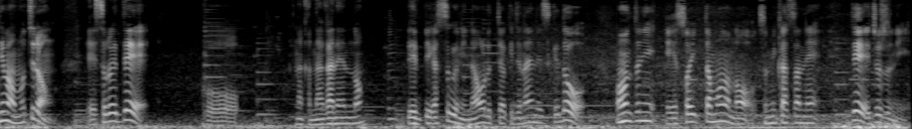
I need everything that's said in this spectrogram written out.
でまあもちろん、えー、それでこうなんか長年の便秘がすぐに治るってわけじゃないんですけど本当に、えそういったものの積み重ねで徐々に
